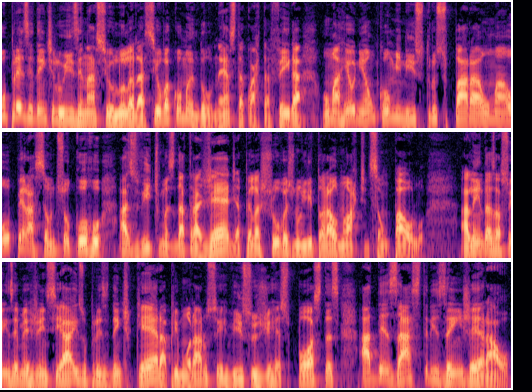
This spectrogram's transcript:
O presidente Luiz Inácio Lula da Silva comandou nesta quarta-feira uma reunião com ministros para uma operação de socorro às vítimas da tragédia pelas chuvas no litoral norte de São Paulo. Além das ações emergenciais, o presidente quer aprimorar os serviços de respostas a desastres em geral.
